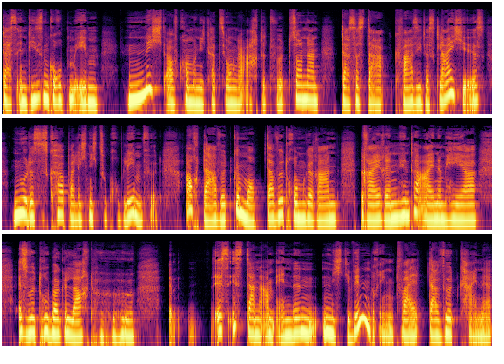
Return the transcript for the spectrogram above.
dass in diesen Gruppen eben nicht auf Kommunikation geachtet wird, sondern dass es da quasi das Gleiche ist, nur dass es körperlich nicht zu Problemen führt. Auch da wird gemobbt, da wird rumgerannt, drei rennen hinter einem her, es wird drüber gelacht. es ist dann am Ende nicht gewinnbringend, weil da wird keine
